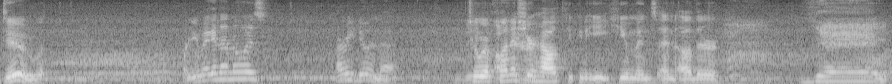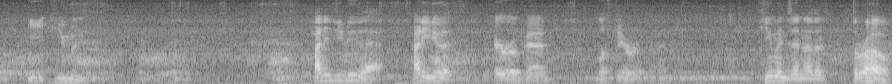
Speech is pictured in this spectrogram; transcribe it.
dude? Are you making that noise? How are you doing that? The To replenish your health, you can eat humans and other. Yay! Eat human. How did you do that? How do you do it? Arrow pad. Left arrow pad. Humans another throw.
